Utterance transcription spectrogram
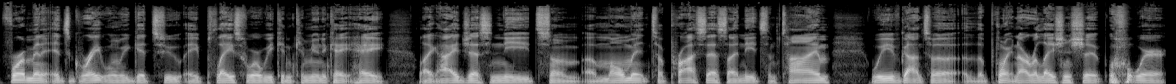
for a minute. It's great when we get to a place where we can communicate. Hey, like I just need some, a moment to process. I need some time. We've gotten to the point in our relationship where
